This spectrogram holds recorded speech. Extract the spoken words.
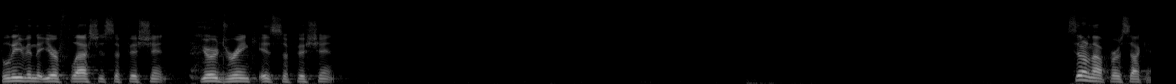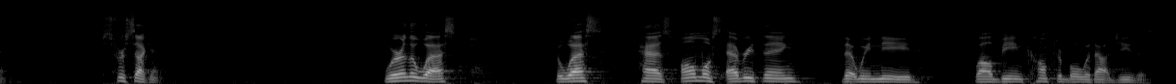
Believing that your flesh is sufficient your drink is sufficient. Sit on that for a second. Just for a second. We're in the West. The West has almost everything that we need while being comfortable without Jesus.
